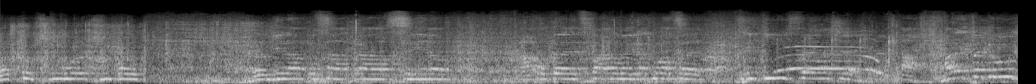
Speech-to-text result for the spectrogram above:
Letošního ročníku rodinná posádka, syn a otec, pánové, gratulace. Třetí místo je vaše. A Marek Petruš,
